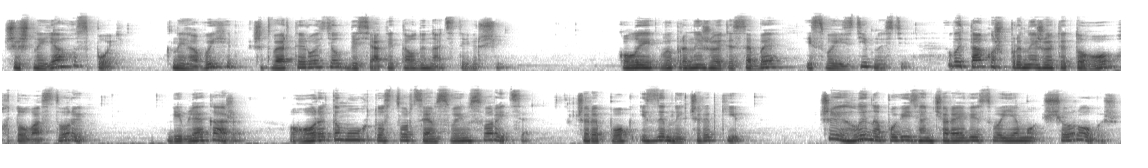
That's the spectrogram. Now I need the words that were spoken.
Чи ж не я Господь? Книга Вихід, 4 розділ, 10 та 11 вірші. Коли ви принижуєте себе і свої здібності, ви також принижуєте того, хто вас створив. Біблія каже: горе тому, хто з творцем своїм свариться, черепок із земних черепків. Чи глина повість ганчареві своєму, що робиш,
